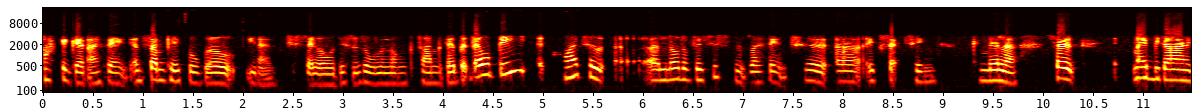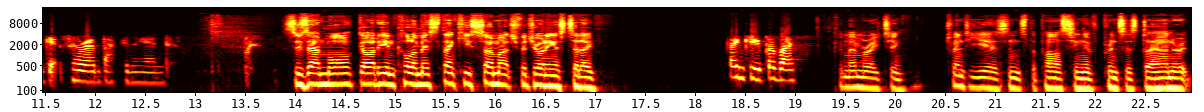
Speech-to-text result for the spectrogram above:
back again, I think. And some people will, you know, just say, oh, this was all a long time ago. But there will be quite a, a lot of resistance, I think, to uh, accepting Camilla. So maybe Diana gets her own back in the end. Suzanne Moore, Guardian columnist, thank you so much for joining us today. Thank you. Bye bye. Commemorating 20 years since the passing of Princess Diana, it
